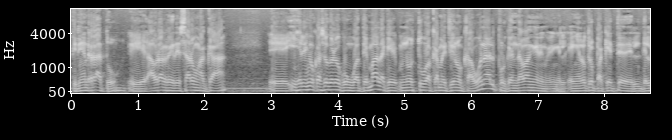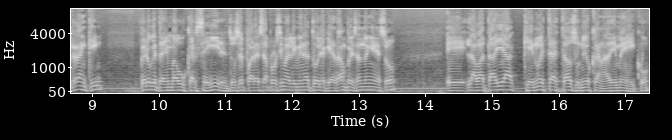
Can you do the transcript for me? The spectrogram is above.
Tenían rato, eh, ahora regresaron acá. eh, y es el mismo caso creo con Guatemala, que no estuvo acá metido en octagonal porque andaban en, en el, en el otro paquete del, del ranking, pero que también va a buscar seguir. Entonces, para esa próxima eliminatoria, que ya estaban pensando en eso, eh, la batalla que no está Estados Unidos, Canadá y México,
